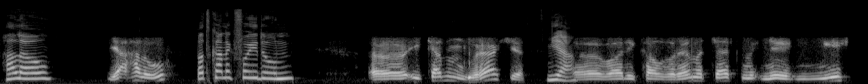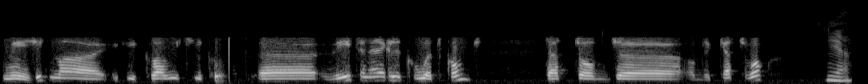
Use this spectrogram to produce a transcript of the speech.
Hallo? Ja, hallo. Wat kan ik voor je doen? Uh, ik heb een vraagje. Ja. Uh, waar ik al geruime tijd mee, nee, niet echt mee zit, maar ik, ik wou iets ik, weten eigenlijk hoe het komt dat op de, op de catwalk ja.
